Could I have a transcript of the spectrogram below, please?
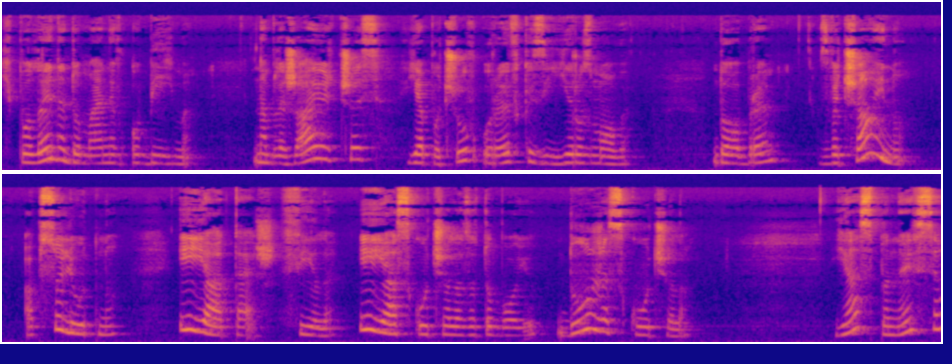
і полине до мене в обійми. Наближаючись, я почув уривки з її розмови. Добре, звичайно, абсолютно. І я теж, Філе, і я скучила за тобою, дуже скучила. Я спинився,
